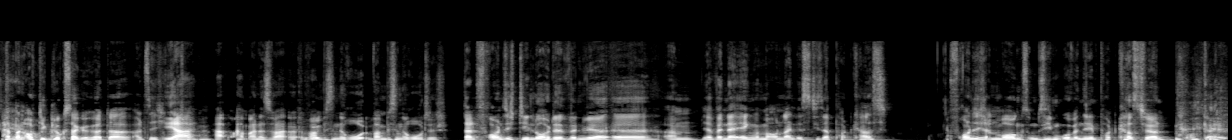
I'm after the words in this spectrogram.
Hat man auch die ne? Gluckser gehört, da, als ich. Ja, hat, hat, man. Das war, war, ein bisschen war ein bisschen erotisch. Dann freuen sich die Leute, wenn wir, äh, ähm, ja, wenn der irgendwann mal online ist, dieser Podcast, freuen sich dann morgens um 7 Uhr, wenn sie den Podcast hören. Oh, geil,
